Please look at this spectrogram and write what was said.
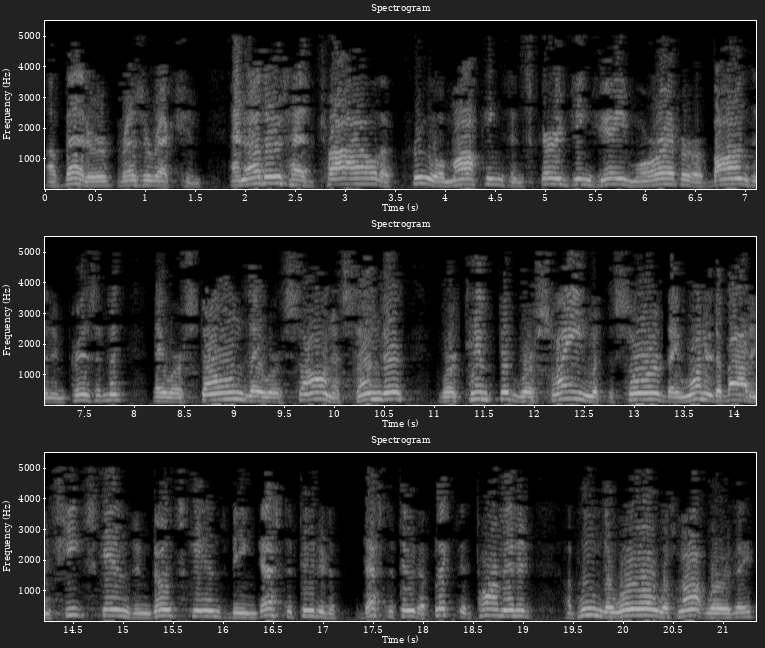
A better resurrection and others had trial of cruel mockings and scourgings, yea, moreover, of bonds and imprisonment. They were stoned, they were sawn asunder, were tempted, were slain with the sword. They wandered about in sheepskins and goatskins, being destitute, destitute, afflicted, tormented, of whom the world was not worthy.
